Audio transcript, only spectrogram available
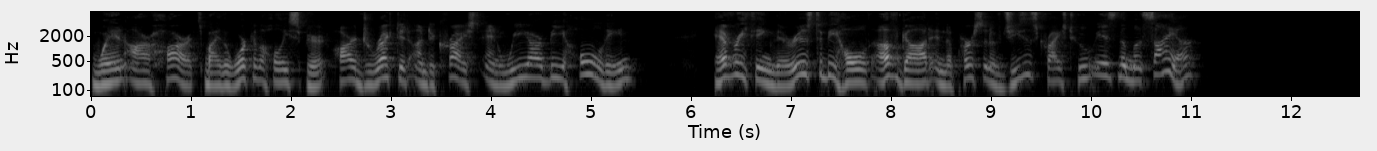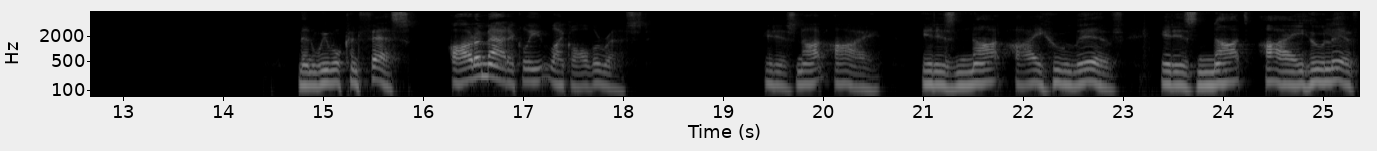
When our hearts, by the work of the Holy Spirit, are directed unto Christ and we are beholding everything there is to behold of God in the person of Jesus Christ, who is the Messiah, then we will confess automatically like all the rest. It is not I. It is not I who live. It is not I who live,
